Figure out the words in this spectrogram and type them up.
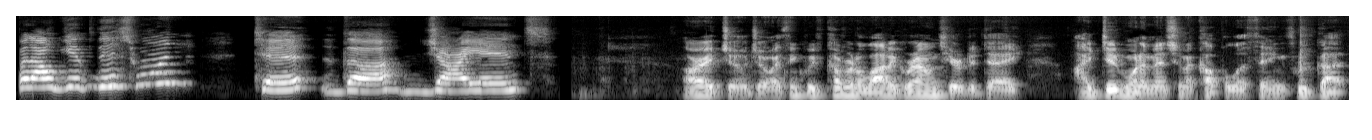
but I'll give this one to the Giants. All right, JoJo, I think we've covered a lot of ground here today. I did want to mention a couple of things. We've got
